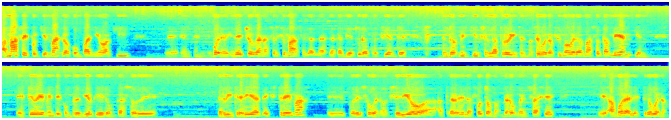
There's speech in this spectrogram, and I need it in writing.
a Massa y fue quien más lo acompañó aquí. Eh, bueno, y de hecho gana Sergio Massa la, candidatura a presidente en 2015 en la provincia. Entonces, bueno, fuimos a ver a Massa también, quien este, obviamente comprendió que era un caso de, arbitrariedad extrema, eh, por eso, bueno, accedió a, a través de la foto a mandar un mensaje eh, a Morales. Pero bueno,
